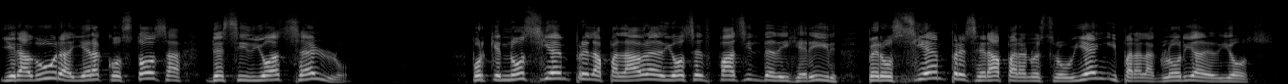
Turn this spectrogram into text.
y era dura y era costosa, decidió hacerlo. Porque no siempre la palabra de Dios es fácil de digerir, pero siempre será para nuestro bien y para la gloria de Dios.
